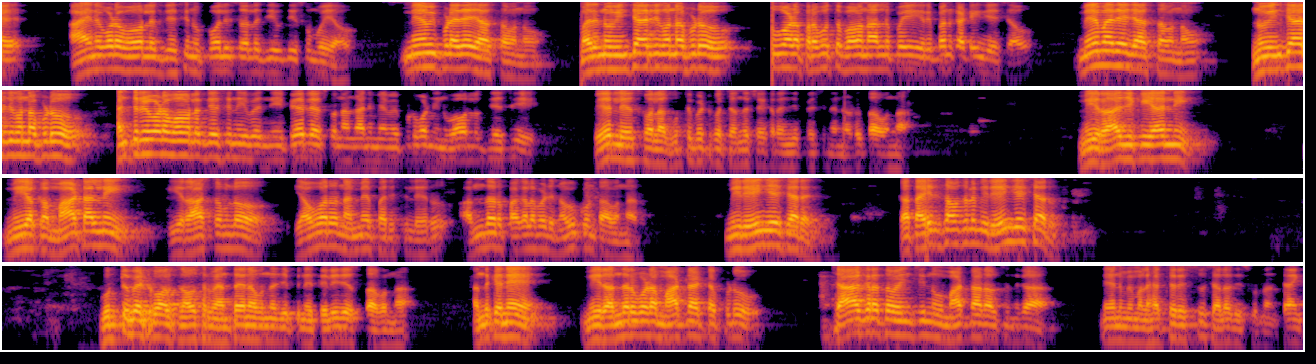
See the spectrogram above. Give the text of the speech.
ఆయన కూడా ఓవర్లుక్ చేసి నువ్వు పోలీసు వాళ్ళ జీవి తీసుకుని పోయావు. మేము ఇప్పుడు అదే చేస్తా ఉన్నాం. మరి నువ్వు ఇన్ఛార్జిగా ఉన్నప్పుడు నువ్వు కూడా ప్రభుత్వ భవనాలను పోయి రిబ్బన్ కటింగ్ చేసావు మేము అదే చేస్తా ఉన్నాం. నువ్వు ఇన్ఛార్జిగా ఉన్నప్పుడు మంత్రిని కూడా ఓవర్లుక్ చేసి నీ నీ పేర్లు వేసుకున్నాం కానీ మేము ఎప్పుడు కూడా నేను ఓవర్లుక్ చేసి పేర్లు వేసుకోవాలా? గుర్తుపెట్టుకో చంద్రశేఖర్ అని చెప్పేసి నేను అడుగుతా ఉన్నా. మీ రాజకీయాన్ని మీ యొక్క మాటల్ని ఈ రాష్ట్రంలో ఎవరు నమ్మే పరిస్థితి లేరు. అందరూ పగలబడి నవ్వుకుంటా ఉన్నారు. మీరు ఏం చేశారని? గత ఐదు సంవత్సరాలు మీరేం చేశారు? గుర్తుపెట్టుకోవాల్సిన అవసరం ఎంతైనా ఉందని చెప్పి నేను తెలియజేస్తా ఉన్నా. అందుకనే మీరందరూ కూడా మాట్లాడేటప్పుడు జాగ్రత్త వహించి నువ్వు మాట్లాడాల్సిందిగా నేను మిమ్మల్ని హెచ్చరిస్తూ సెలవు తీసుకున్నాను థ్యాంక్ యూ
